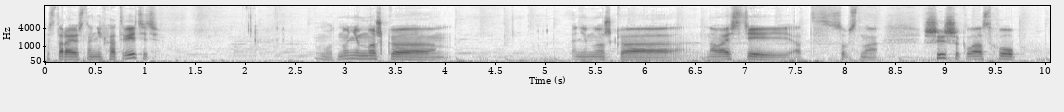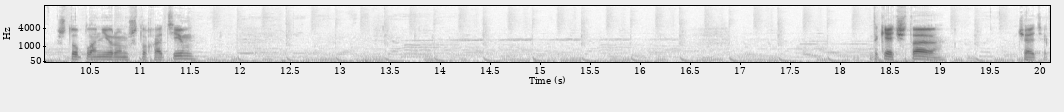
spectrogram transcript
Постараюсь на них ответить. Вот, ну, немножко... Немножко новостей от, собственно, шишек Last Hope что планируем, что хотим. Так я читаю чатик.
